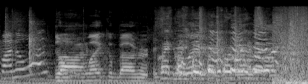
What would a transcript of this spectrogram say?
Final one? Don't like about her.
